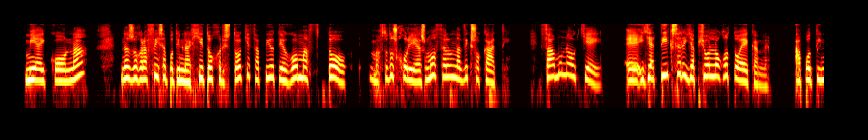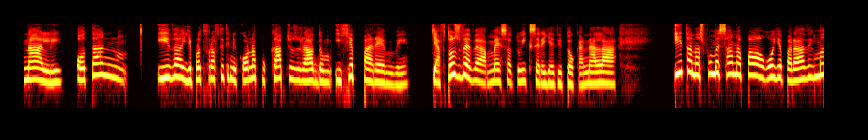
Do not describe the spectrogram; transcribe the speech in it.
μία εικόνα, να ζωγραφίσει από την αρχή το Χριστό και θα πει ότι εγώ με αυτό, με αυτό το σχολιασμό θέλω να δείξω κάτι. Θα ήμουν οκ ε, γιατί ήξερε για ποιο λόγο το έκανε. Από την άλλη, όταν είδα για πρώτη φορά αυτή την εικόνα που κάποιος random είχε παρέμβει και αυτός βέβαια μέσα του ήξερε γιατί το έκανε, αλλά ήταν ας πούμε σαν να πάω εγώ για παράδειγμα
